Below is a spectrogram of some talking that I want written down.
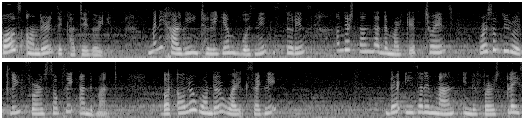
falls under the category. Many highly intelligent business students understand that the market trends result directly from supply and demand, but others wonder why exactly there is a demand in the first place.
